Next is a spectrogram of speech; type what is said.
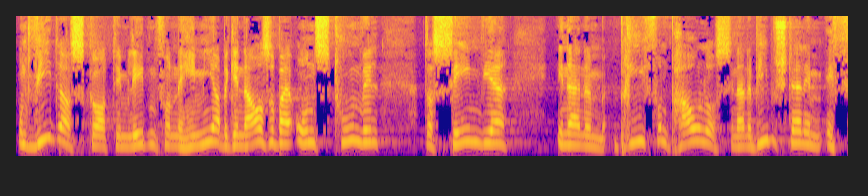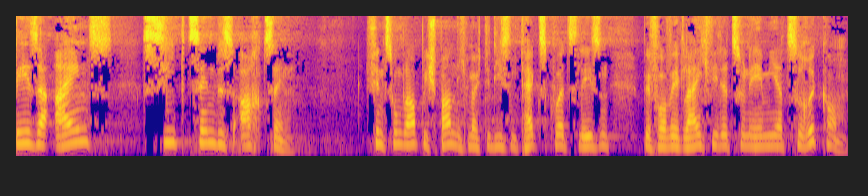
Und wie das Gott im Leben von Nehemiah, aber genauso bei uns tun will, das sehen wir in einem Brief von Paulus, in einer Bibelstelle im Epheser 1, 17 bis 18. Ich finde es unglaublich spannend. Ich möchte diesen Text kurz lesen, bevor wir gleich wieder zu Nehemiah zurückkommen.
